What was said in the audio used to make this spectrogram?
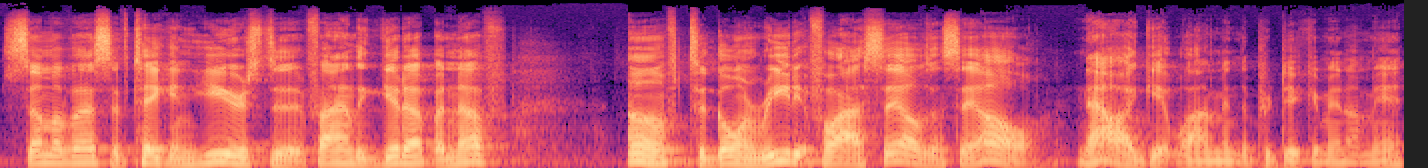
Some of us have taken years to finally get up enough umph to go and read it for ourselves and say, oh, now I get why I'm in the predicament I'm in.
